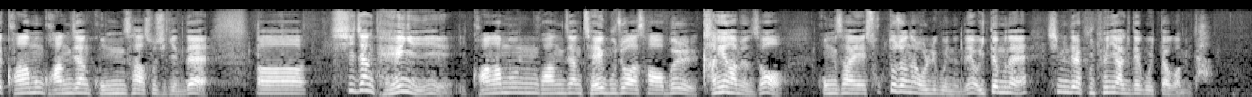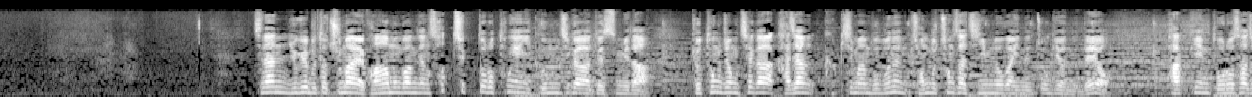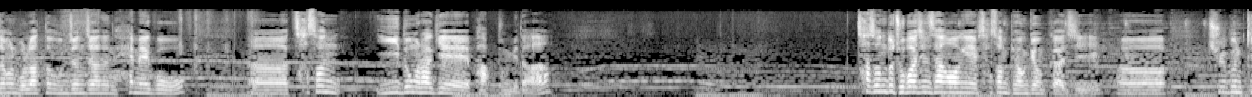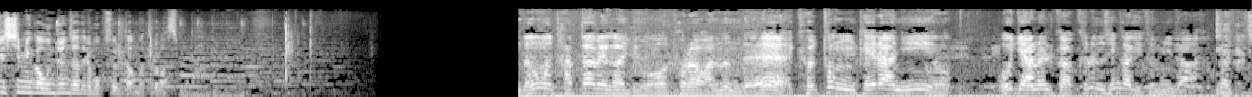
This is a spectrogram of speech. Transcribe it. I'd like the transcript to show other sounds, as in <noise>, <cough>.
이제 광화문 광장 공사 소식인데 어, 시장 대행이 이 광화문 광장 재구조화 사업을 강행하면서 공사에 속도전을 올리고 있는데요. 이 때문에 시민들의 불편이 야기되고 있다고 합니다. 지난 6일부터 주말 광화문 광장 서측도로 통행이 금지가 됐습니다. 교통 정체가 가장 극심한 부분은 정부 청사 진입로가 있는 쪽이었는데요. 바뀐 도로 사정을 몰랐던 운전자는 헤매고 어, 차선 이동을 하기에 바쁩니다. 차선도 좁아진 상황에 차선 변경까지 어, 출근길 시민과 운전자들의 목소리도 한번 들어봤습니다. 너무 답답해가지고 돌아왔는데 교통 대란이 오지 않을까 그런 생각이 듭니다.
